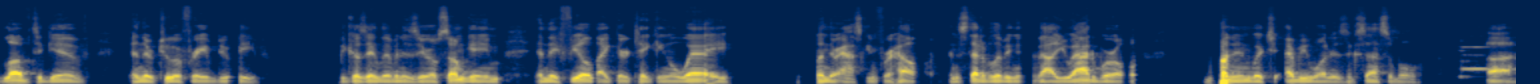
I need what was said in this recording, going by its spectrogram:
love to give and they're too afraid to leave because they live in a zero sum game and they feel like they're taking away when they're asking for help instead of living in a value add world one in which everyone is accessible uh,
